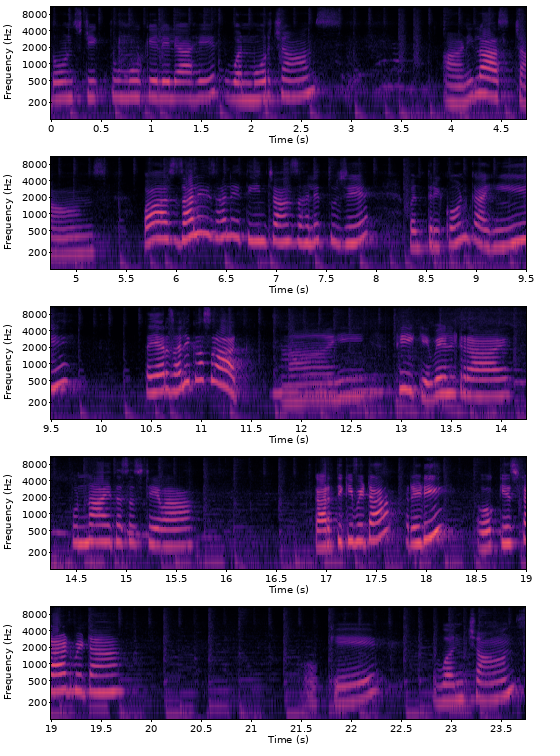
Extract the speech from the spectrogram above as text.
दोन स्टिक तू मूव केलेले आहेत. वन मोर चान्स आणि लास्ट चान्स बस झाले झाले. तीन चान्स झालेत तुझे. पण त्रिकोण काही तयार झाले का सात? नाही. ठीक आहे वेल ट्राय आहे तसंच ठेवा. कार्तिकी बेटा रेडी ओके स्टार्ट बेटा. Okay one chance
